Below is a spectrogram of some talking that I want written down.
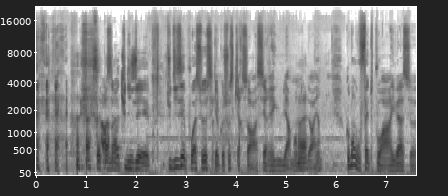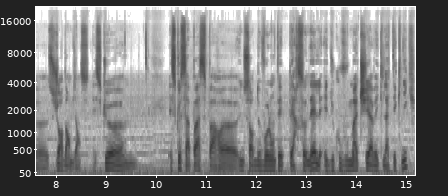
c'est pas vrai, tu disais, tu disais poisseux, c'est quelque chose qui ressort assez régulièrement, de rien. Comment vous faites pour arriver à ce, genre d'ambiance? Est-ce que euh, est-ce que ça passe par euh, une sorte de volonté personnelle et du coup vous matchez avec la technique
